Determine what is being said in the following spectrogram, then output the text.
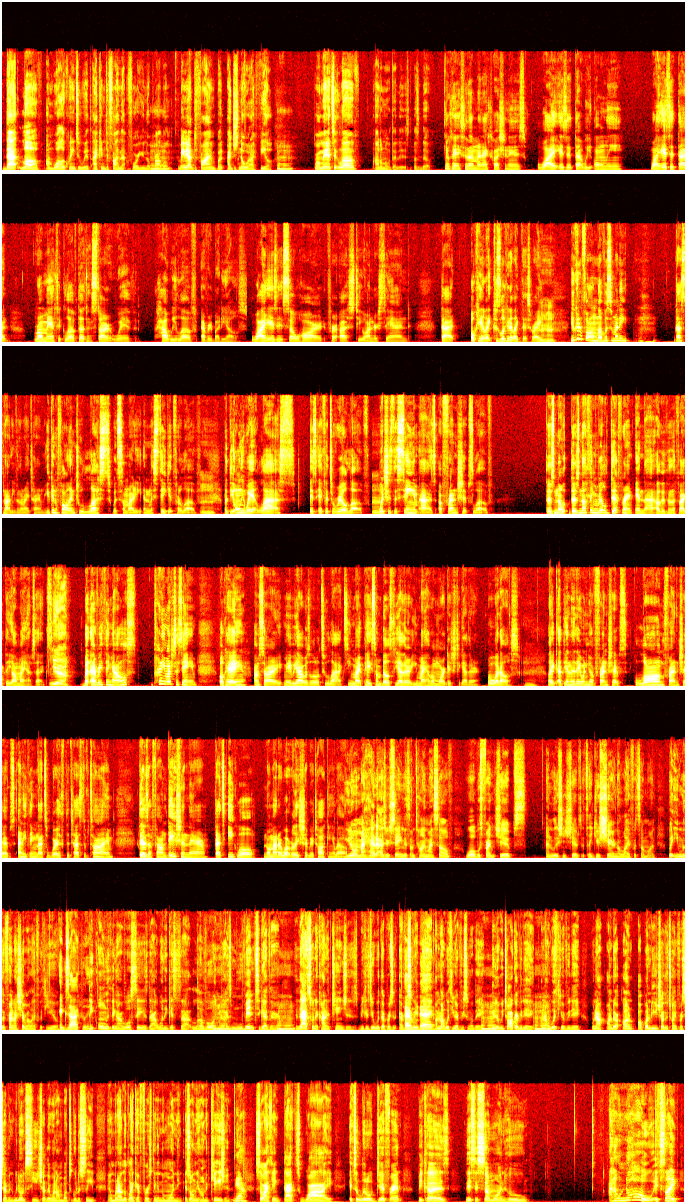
That love, I'm well acquainted with. I can define that for you, no mm-hmm. problem. Maybe not define, but I just know what I feel. Mm-hmm. Romantic love, I don't know what that is. That's a dub. Okay, so then my next question is why is it that we only why is it that romantic love doesn't start with how we love everybody else? Why is it so hard for us to understand that okay, like cuz look at it like this, right? Mm-hmm. You can fall in love with somebody that's not even the right term. You can fall into lust with somebody and mistake it for love. Mm-hmm. But the only way it lasts is if it's real love, mm. which is the same as a friendship's love. There's no there's nothing real different in that other than the fact that y'all might have sex. Yeah. But everything else pretty much the same. Okay, I'm sorry. Maybe I was a little too lax. You might pay some bills together, you might have a mortgage together. But what else? Mm. Like at the end of the day when you have friendships, long friendships, anything that's worth the test of time, there's a foundation there that's equal no matter what relationship you're talking about. You know, in my head, as you're saying this, I'm telling myself, well, with friendships and relationships, it's like you're sharing a life with someone. But even with a friend, I share my life with you. exactly. The only thing I will say is that when it gets to that level and Mm-hmm. you guys move in together, that's when it kind of changes because you're with that person every, Every single day. day. Mm-hmm. I'm not with you every single day. Even though we talk every day, I'm not with you every day. We're not under un, up under each other 24 seven. We don't see each other when I'm about to go to sleep and what I look like at first thing in the morning. It's only on occasion. yeah. So I think that's why it's a little different because this is someone who I don't know. It's like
